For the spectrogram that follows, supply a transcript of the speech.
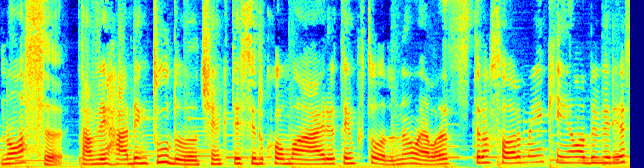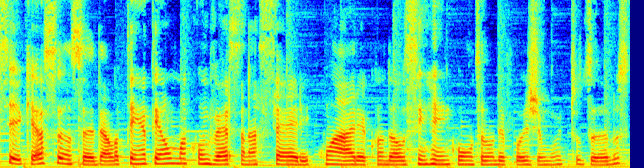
nossa, tava errada em tudo, eu tinha que ter sido como a área o tempo todo. Não, ela se transforma em quem ela deveria ser, que é a Sansa. Ela tem até uma conversa na série com a área quando elas se reencontram depois de muitos anos,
